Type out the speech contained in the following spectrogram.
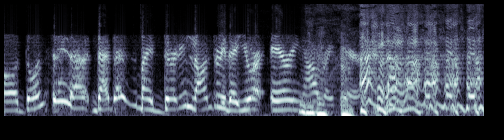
Oh, don't say that. That is my dirty laundry that you are airing out right there. All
